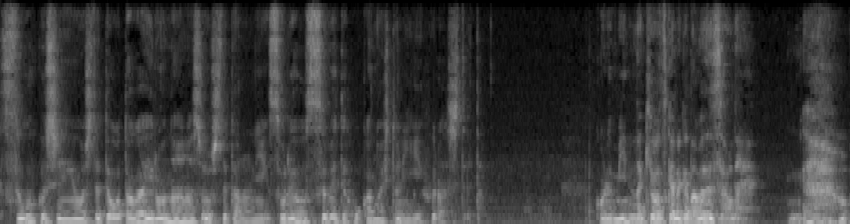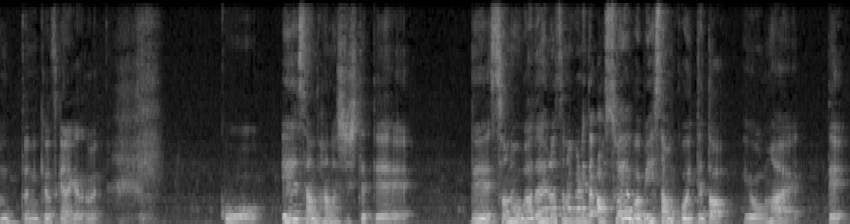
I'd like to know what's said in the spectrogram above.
すごく信用しててお互いいろんな話をしてたのにそれを全て他の人に言いふらしてた。これみんな気をつけなきゃダメですよね。本当に気をつけなきゃダメ。こう A さんと話しててでその話題のつながりで「あそういえば B さんもこう言ってたよ前」って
